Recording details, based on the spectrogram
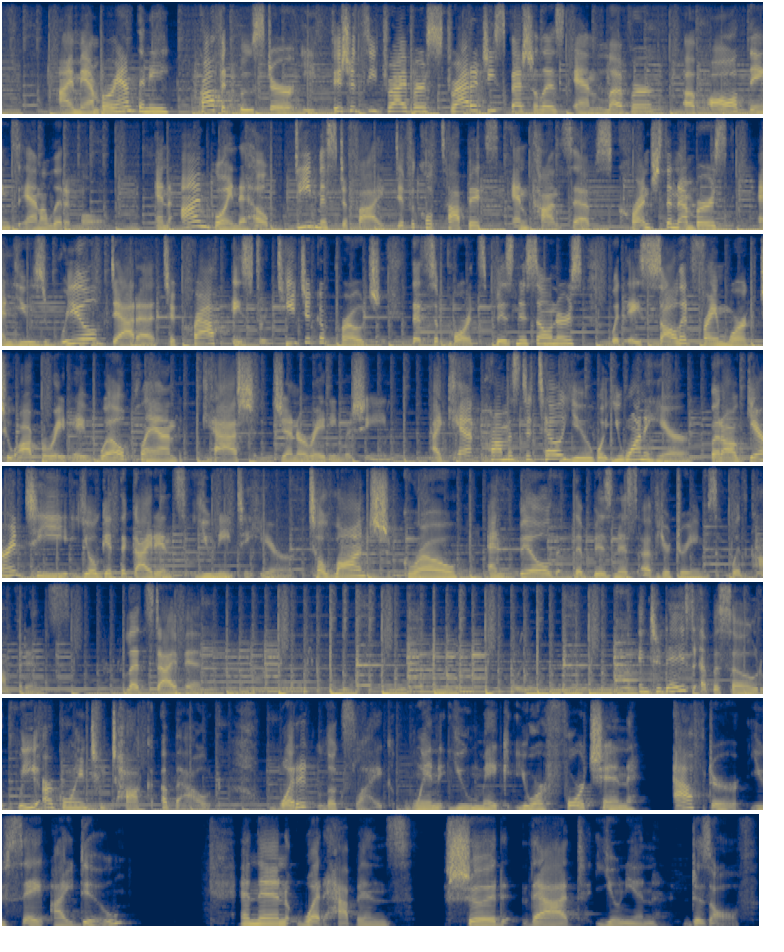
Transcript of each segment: I'm Amber Anthony, profit booster, efficiency driver, strategy specialist, and lover of all things analytical and I'm going to help demystify difficult topics and concepts, crunch the numbers, and use real data to craft a strategic approach that supports business owners with a solid framework to operate a well planned cash generating machine. I can't promise to tell you what you want to hear, but I'll guarantee you'll get the guidance you need to hear to launch, grow, and build the business of your dreams with confidence. Let's dive in. In today's episode, we are going to talk about what it looks like when you make your fortune after you say, I do, and then what happens should that union dissolve.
